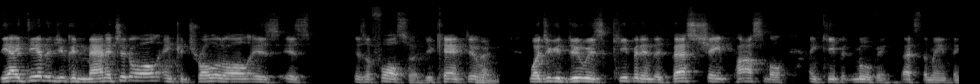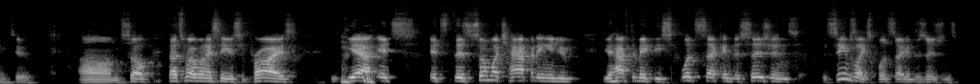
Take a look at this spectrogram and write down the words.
the idea that you can manage it all and control it all is is is a falsehood. You can't do right. it. What you can do is keep it in the best shape possible and keep it moving. That's the main thing too. Um, so that's why when I say you're surprised, yeah, it's it's there's so much happening and you you have to make these split second decisions. It seems like split second decisions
